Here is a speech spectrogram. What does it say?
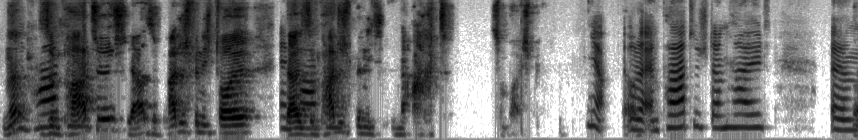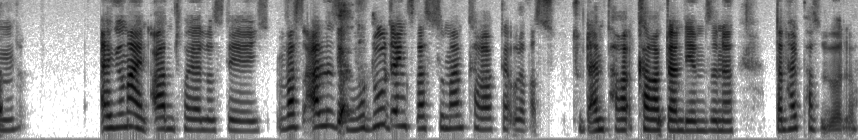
Ne? Sympathisch. Sympathisch. ja, sympathisch finde ich toll. Da sympathisch bin ich eine 8 zum Beispiel. Ja, Ja. oder empathisch dann halt. Ähm, Allgemein abenteuerlustig. Was alles, Ja. wo du denkst, was zu meinem Charakter oder was zu deinem Charakter in dem Sinne dann halt passen würde.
